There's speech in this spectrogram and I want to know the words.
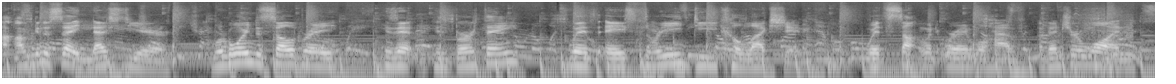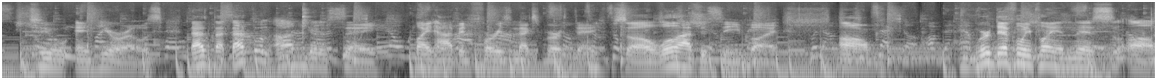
I- am gonna say next year we're going to celebrate his his birthday with a 3D collection with some where we'll have Adventure One, Two, and Heroes. That, that that's what I'm gonna say might happen for his next birthday. So we'll have to see, but um, we're definitely playing this um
